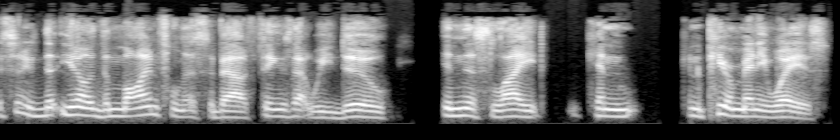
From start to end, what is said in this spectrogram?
it's you know the mindfulness about things that we do in this light can can appear many ways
